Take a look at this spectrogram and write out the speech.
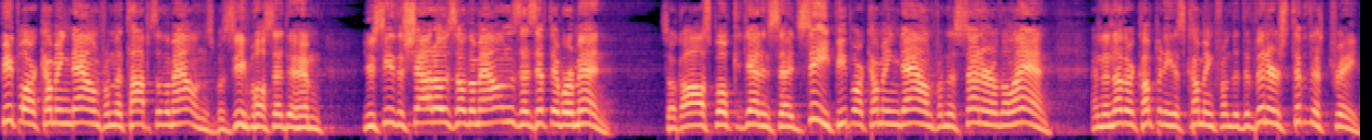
people are coming down from the tops of the mountains. But Zebul said to him, You see the shadows of the mountains as if they were men. So Gaal spoke again and said, See, people are coming down from the center of the land, and another company is coming from the diviner's Terebinth tree.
